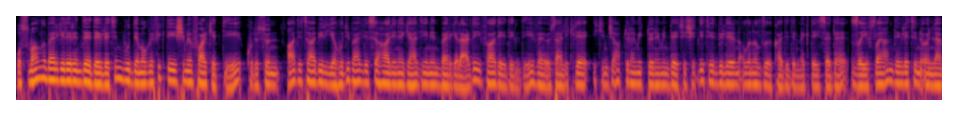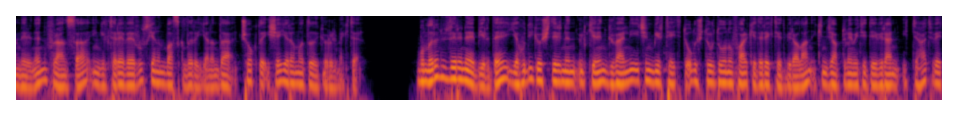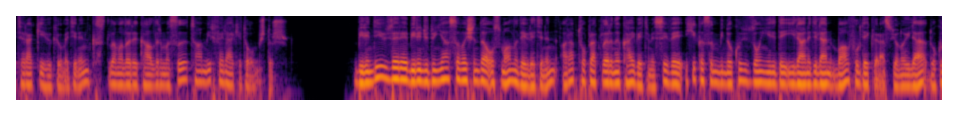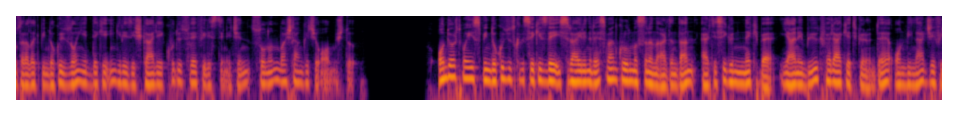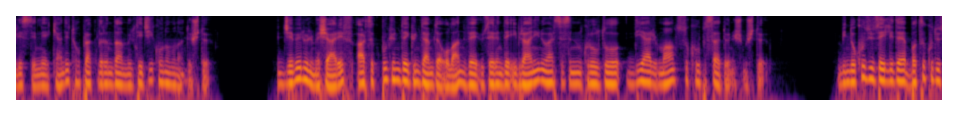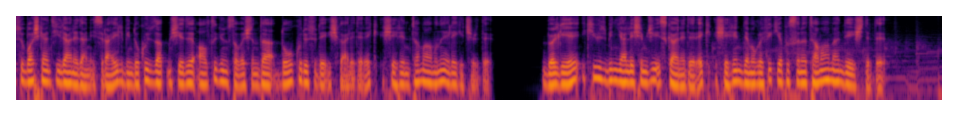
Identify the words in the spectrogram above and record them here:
Osmanlı belgelerinde devletin bu demografik değişimi fark ettiği, Kudüs'ün adeta bir Yahudi beldesi haline geldiğinin belgelerde ifade edildiği ve özellikle 2. Abdülhamit döneminde çeşitli tedbirlerin alınıldığı kaydedilmekte ise de zayıflayan devletin önlemlerinin Fransa, İngiltere ve Rusya'nın baskıları yanında çok da işe yaramadığı görülmekte. Bunların üzerine bir de Yahudi göçlerinin ülkenin güvenliği için bir tehdit oluşturduğunu fark ederek tedbir alan 2. Abdülhamit'i deviren İttihat ve Terakki hükümetinin kısıtlamaları kaldırması tam bir felaket olmuştur. Bilindiği üzere Birinci Dünya Savaşı'nda Osmanlı Devleti'nin Arap topraklarını kaybetmesi ve 2 Kasım 1917'de ilan edilen Balfour Deklarasyonu'yla 9 Aralık 1917'deki İngiliz işgali Kudüs ve Filistin için sonun başlangıcı olmuştu. 14 Mayıs 1948'de İsrail'in resmen kurulmasının ardından ertesi gün Nekbe yani Büyük Felaket gününde on binlerce Filistinli kendi topraklarında mülteci konumuna düştü. Cebelül Meşarif artık bugün de gündemde olan ve üzerinde İbrani Üniversitesi'nin kurulduğu diğer Mount Sukubs'a dönüşmüştü. 1950'de Batı Kudüs'ü başkent ilan eden İsrail, 1967 6 gün savaşında Doğu Kudüs'ü de işgal ederek şehrin tamamını ele geçirdi. Bölgeye 200 bin yerleşimci iskan ederek şehrin demografik yapısını tamamen değiştirdi.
